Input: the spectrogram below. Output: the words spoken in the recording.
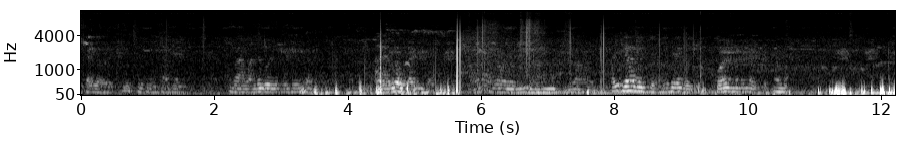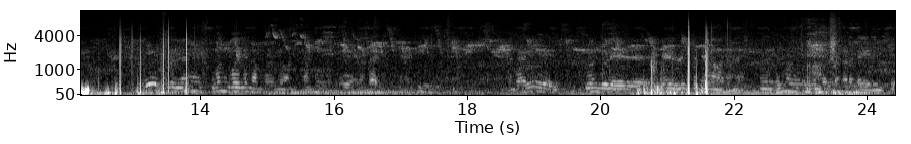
தேங்காய் உடைச்சு சுற்றி சாப்பிட்டாங்க அப்ப அந்த கோயிலில் போட்டு அது எவ்வளோ ஒரு அடிப்போம் அதுக்கெல்லாம் போயிடுச்சு அதுக்கெல்லாம் போயிடுச்சு கோயில் மட்டும்தான் இருக்குது ஆமாம் இதே கோயில்ல சிவன் கோயில் நம்ம ஊர்ல வந்து நம்ம ஊர்ல நல்லா இருக்கு. அதாவது சிவன் கோயில் இதே விழுப்புரத்துலாம் வராங்க கடலை இருந்துச்சு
